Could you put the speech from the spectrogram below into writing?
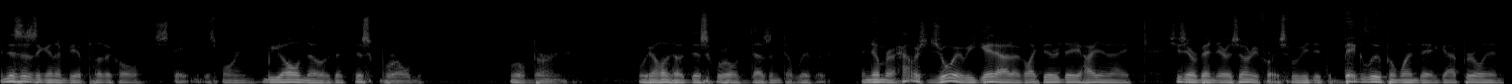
And this isn't going to be a political statement this morning. We all know that this world will burn. We all know this world doesn't deliver. And no matter how much joy we get out of, like the other day, Heidi and I, she's never been to Arizona before, so we did the big loop in one day, got up early and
